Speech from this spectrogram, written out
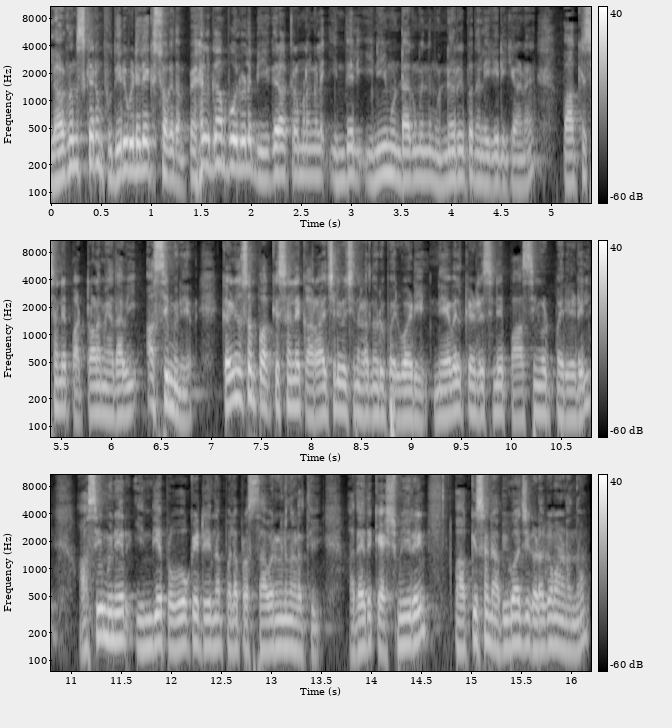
എല്ലാവർക്കും നമസ്കാരം. പുതിയൊരു വീഡിയോയിലേക്ക് സ്വാഗതം. പെഹൽഗാം പോലുള്ള ഭീകരാക്രമണങ്ങൾ ഇന്ത്യയിൽ ഇനിയും ഉണ്ടാകുമെന്ന് മുന്നറിയിപ്പ് നൽകിയിരിക്കുകയാണ് പാകിസ്ഥാന്റെ പട്ടാള മേധാവി അസിം മുനീർ. കഴിഞ്ഞ ദിവസം പാകിസ്ഥാനിലെ കറാച്ചിയിൽ വെച്ച് നടന്ന ഒരു പരിപാടിയിൽ നേവൽ കേഡേഴ്സിന്റെ പാസിംഗ് ഔട്ട് പരേഡിൽ അസിം മുനീർ ഇന്ത്യയെ പ്രൊവോക്കേറ്റ് ചെയ്യുന്ന പല പ്രസ്താവനകളും നടത്തി. അതായത് കാശ്മീർ പാകിസ്ഥാന്റെ അവിഭാജ്യ ഘടകമാണെന്നും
